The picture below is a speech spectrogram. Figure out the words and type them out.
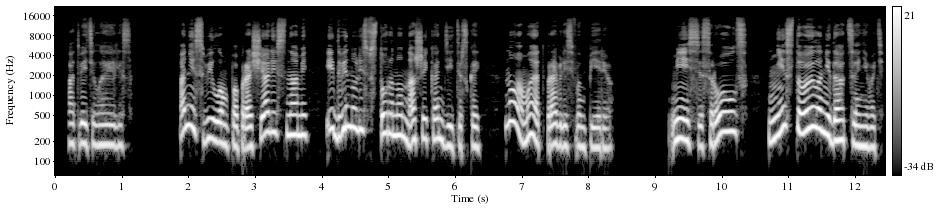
— ответила Элис. Они с Виллом попрощались с нами и двинулись в сторону нашей кондитерской, ну а мы отправились в Империю. Миссис Роулс не стоило недооценивать.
